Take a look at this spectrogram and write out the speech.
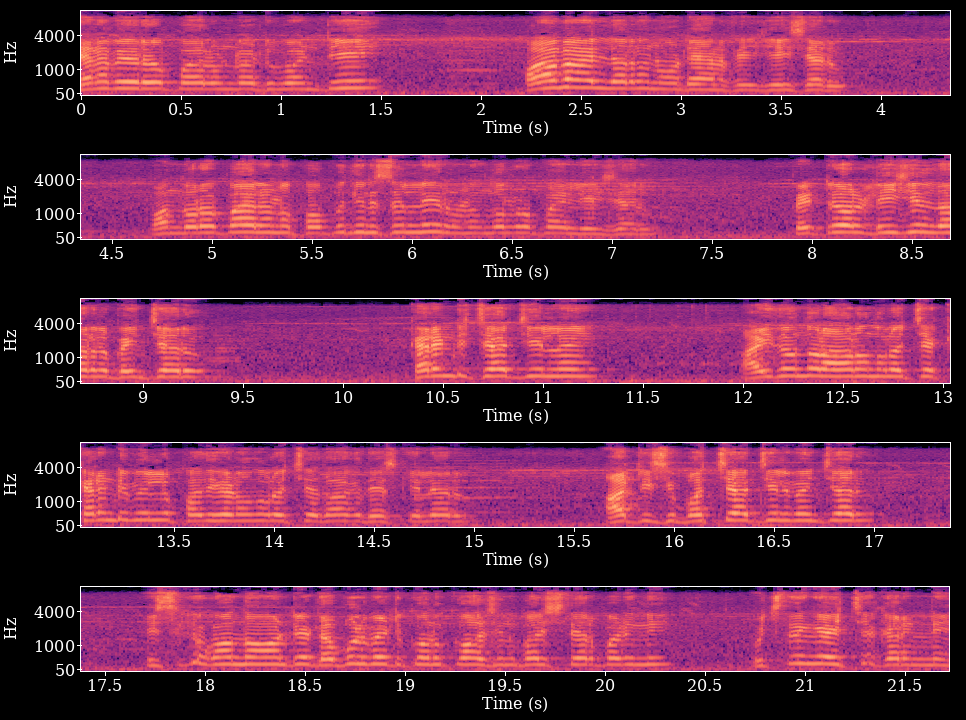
ఎనభై రూపాయలు ఉన్నటువంటి పామాయిల్ ధర నూట ఎనభై చేశారు. వంద రూపాయలు ఉన్న పప్పు దినుసుల్ని రెండు వందల రూపాయలు చేశారు. పెట్రోల్ డీజిల్ ధరలు పెంచారు. కరెంటు ఛార్జీలని ఐదు వందలు ఆరు వందలు వచ్చే కరెంటు బిల్లు పదిహేడు వందలు వచ్చేదాకా తీసుకెళ్ళారు. ఆర్టీసీ బస్ ఛార్జీలు పెంచారు. ఇసుక కొందామంటే డబ్బులు పెట్టి కొనుక్కోవాల్సిన పరిస్థితి ఏర్పడింది. ఉచితంగా ఇచ్చే కరెంట్ని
